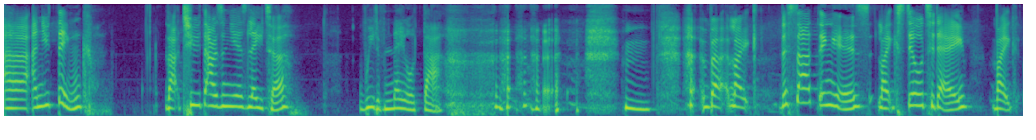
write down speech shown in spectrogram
Uh, and you think that 2,000 years later, we'd have nailed that. hmm. But, like, the sad thing is, like, still today, like,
